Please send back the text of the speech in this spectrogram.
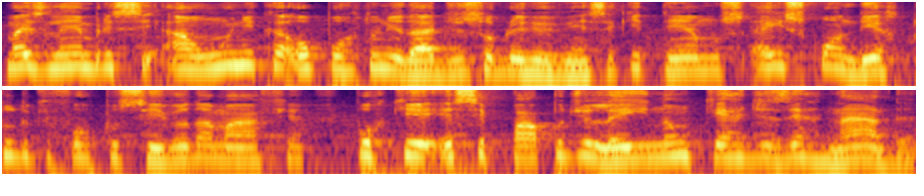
Mas lembre-se, a única oportunidade de sobrevivência que temos é esconder tudo que for possível da máfia, porque esse papo de lei não quer dizer nada.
